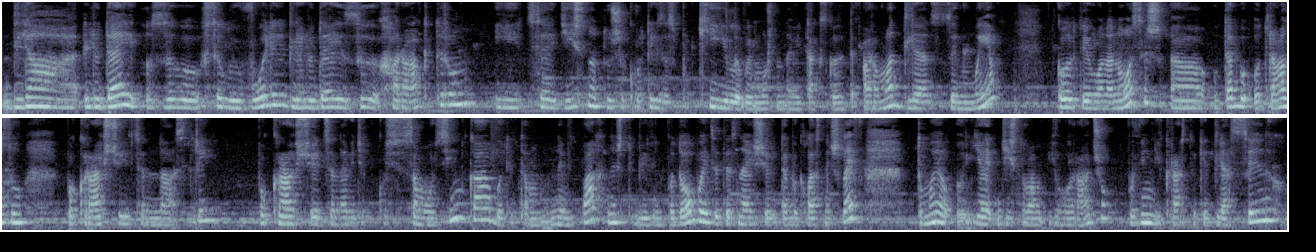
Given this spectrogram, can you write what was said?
для людей з силою волі, для людей з характером. І це дійсно дуже крутий, заспокійливий, можна навіть так сказати, аромат для зими. Коли ти його наносиш, е, у тебе одразу покращується настрій, покращується навіть якось самооцінка, бо ти там ним пахнеш, тобі він подобається, ти знаєш, що від тебе класний шлейф. Тому я, я дійсно вам його раджу, бо він якраз таки для сильних,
